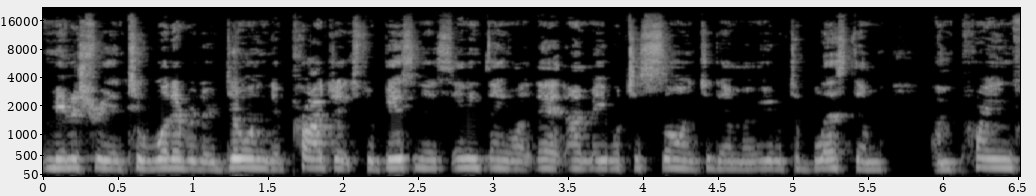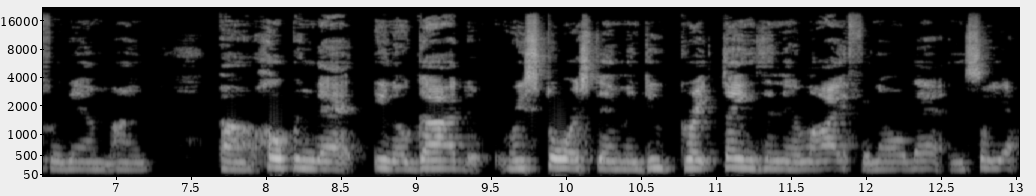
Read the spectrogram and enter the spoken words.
ministry, into whatever they're doing, their projects, their business, anything like that. I'm able to sow into them. I'm able to bless them. I'm praying for them. I'm uh, hoping that you know God restores them and do great things in their life and all that. And so, yeah.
